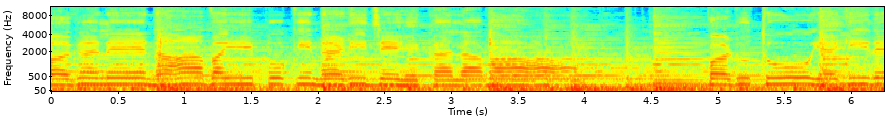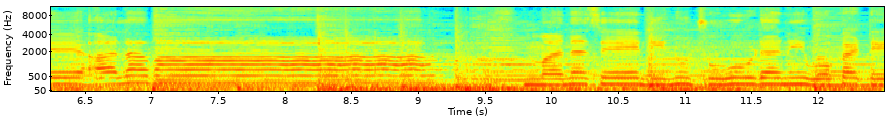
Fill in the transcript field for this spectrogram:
పగలే నా వైపుకి నడిచే కలవా? పడుతూ ఎగిరే అలవా? మనసే నిన్ను చూడని ఒకటే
